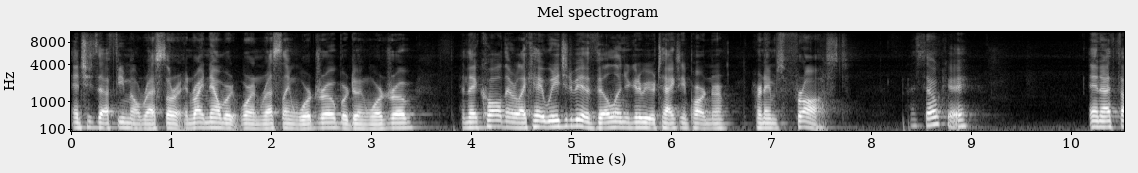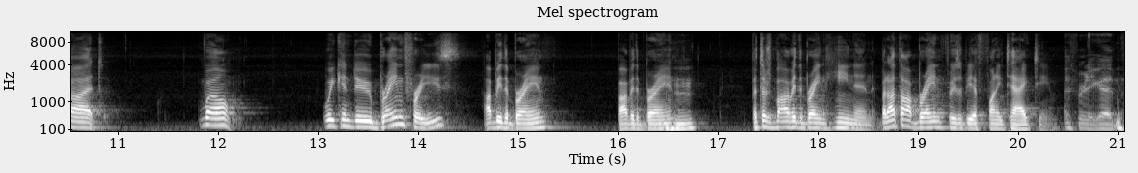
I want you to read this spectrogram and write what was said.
and she's a female wrestler. And right now we're, we're in wrestling wardrobe. We're doing wardrobe. And they called. They were like, "Hey, we need you to be a villain. You're going to be your tag team partner. Her name's Frost." I said, "Okay." And I thought, well, we can do Brain Freeze. I'll be the brain, Bobby the Brain. But there's Bobby the Brain Heenan. But I thought Brain Freeze would be a funny tag team. That's pretty good.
